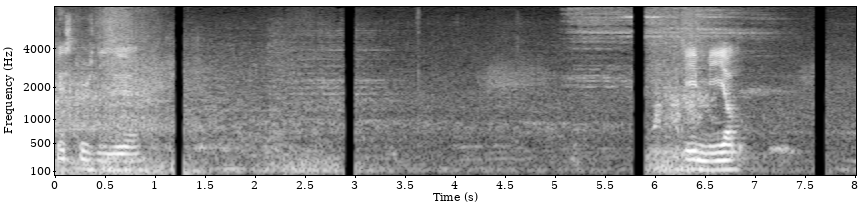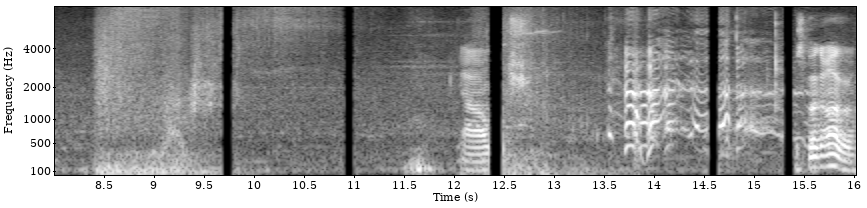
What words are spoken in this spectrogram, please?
Qu'est-ce que je disais Et merde. Ouch. C'est pas grave.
